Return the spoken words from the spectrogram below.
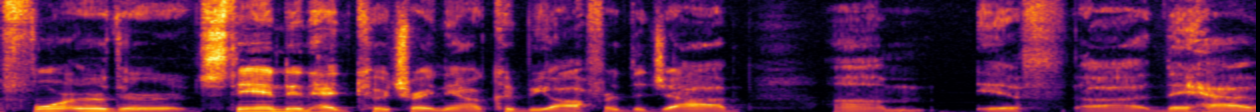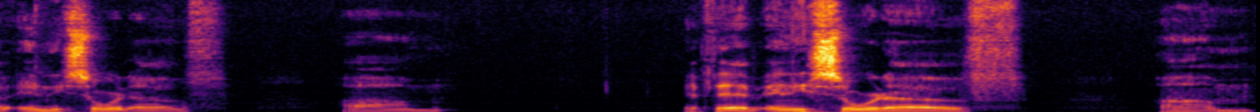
for or their stand-in head coach right now could be offered the job um, if uh, they have any sort of um, if they have any sort of um,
